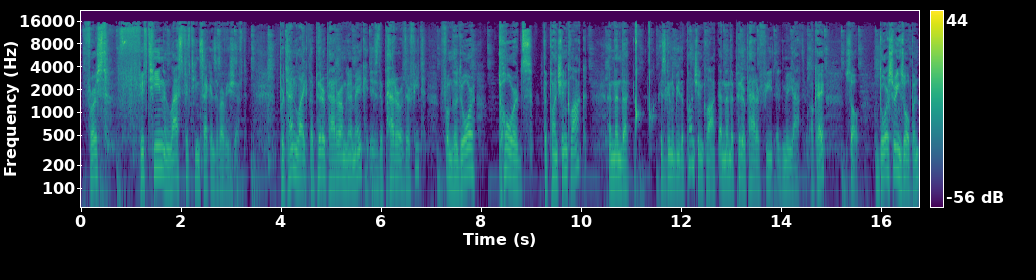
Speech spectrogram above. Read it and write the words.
first 15 and last 15 seconds of every shift. pretend like the pitter patter I'm gonna make is the patter of their feet from the door towards the punch in clock, and then the is gonna be the punch in clock, and then the pitter patter feet at me after. Okay, so door swings open.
